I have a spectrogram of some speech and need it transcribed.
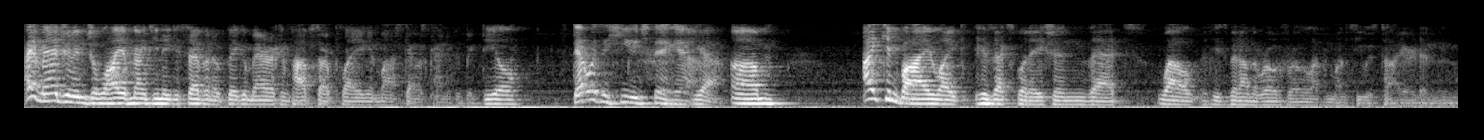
I imagine in July of 1987, a big American pop star playing in Moscow is kind of a big deal. That was a huge thing, yeah. Yeah. Um, I can buy like his explanation that well, if he's been on the road for 11 months, he was tired and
